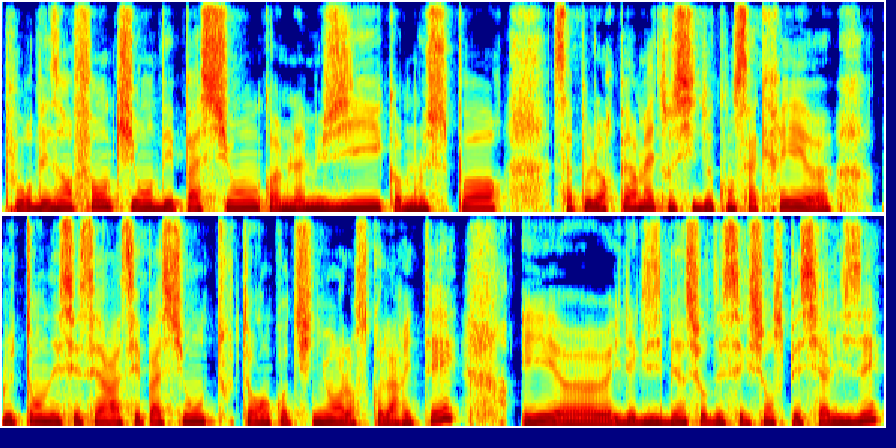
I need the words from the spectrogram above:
Pour des enfants qui ont des passions comme la musique, comme le sport, ça peut leur permettre aussi de consacrer le temps nécessaire à ces passions tout en continuant leur scolarité. Et il existe bien sûr des sections spécialisées,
